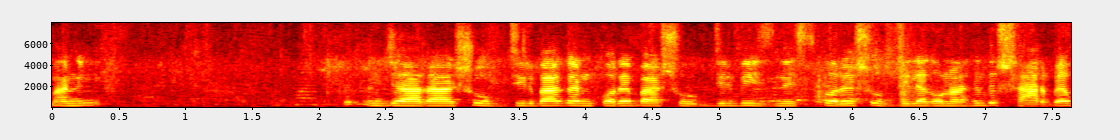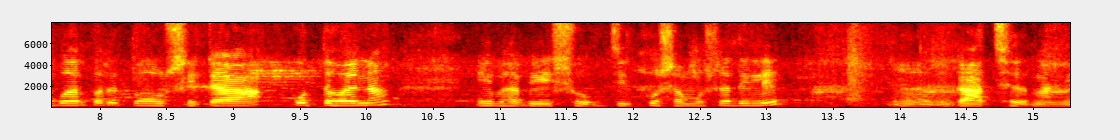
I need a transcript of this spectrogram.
মানে যারা সবজির বাগান করে বা সবজির বিজনেস করে, সবজি লাগা ওনারা কিন্তু সার ব্যবহার করে, তো সেটা করতে হয় না। এভাবে সবজির খোসা মশা দিলে গাছ মানে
